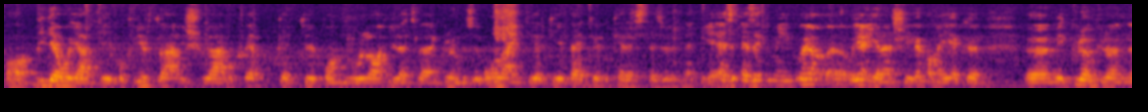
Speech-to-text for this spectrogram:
a videójátékok, virtuális világok, Web 2.0, illetve különböző online térképek kereszteződnek. Ugye ez, ezek még olyan, olyan jelenségek, amelyek még külön-külön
